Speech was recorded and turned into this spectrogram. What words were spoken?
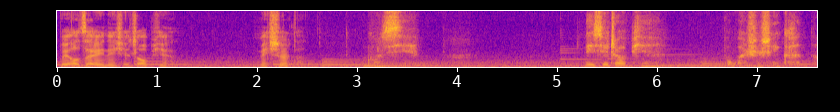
不要在意那些照片，没事的。恭喜。那些照片，不管是谁看到，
